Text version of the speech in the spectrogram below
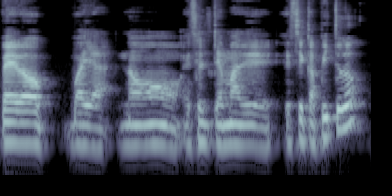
pero vaya, no es el tema de este capítulo.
